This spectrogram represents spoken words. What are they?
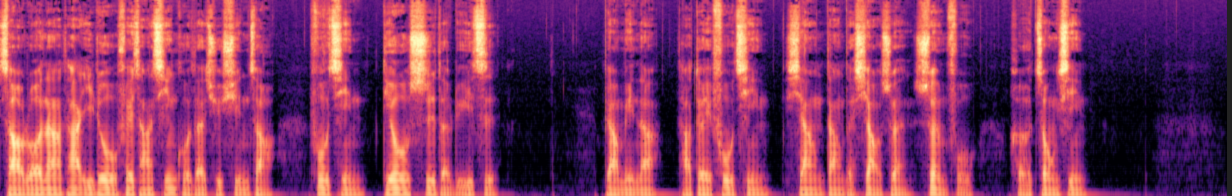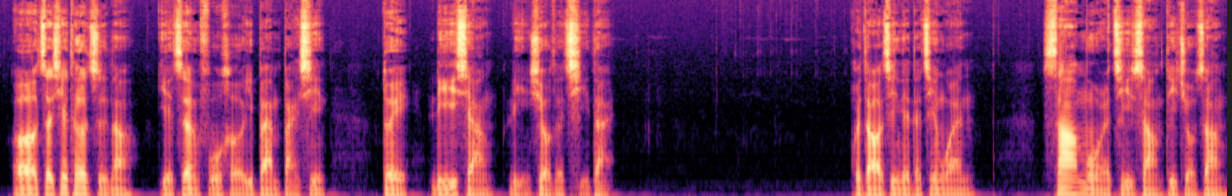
扫罗呢，他一路非常辛苦的去寻找父亲丢失的驴子，表明了他对父亲相当的孝顺、顺服和忠心。而这些特质呢，也正符合一般百姓对理想领袖的期待。回到今天的经文，《撒母耳记上》第九章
